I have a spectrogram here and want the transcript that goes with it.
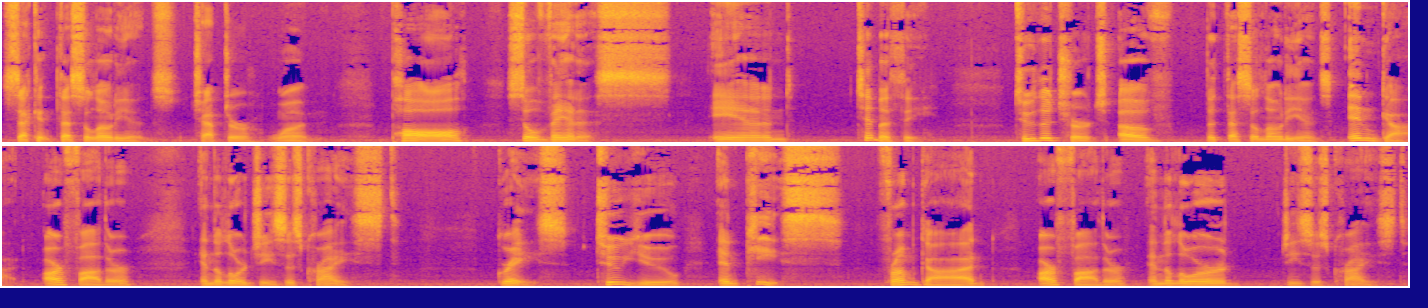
Second Thessalonians chapter 1. Paul, Silvanus, and Timothy to the church of the Thessalonians in God, our Father, and the Lord Jesus Christ. Grace to you and peace from God, our Father, and the Lord Jesus Christ.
